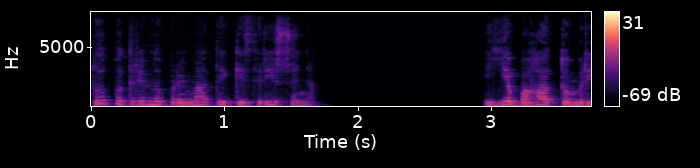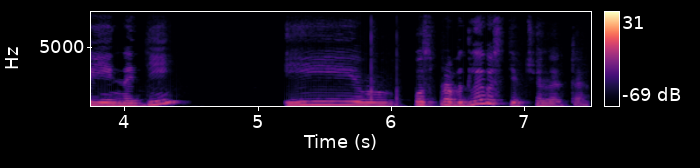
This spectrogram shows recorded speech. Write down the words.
Тут потрібно приймати якесь рішення. Є багато мрій надій, і по справедливості вчинити.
